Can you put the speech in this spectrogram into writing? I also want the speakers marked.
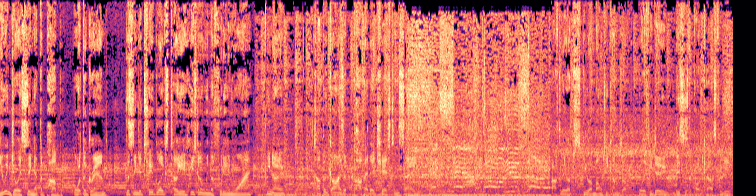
Speaker 1: You enjoy sitting at the pub or at the ground, listening to two blokes tell you who's going to win the footy and why? You know, the type of guys that puff out their chest and say, after their obscure multi comes on. Well, if you do, this is the podcast for you.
